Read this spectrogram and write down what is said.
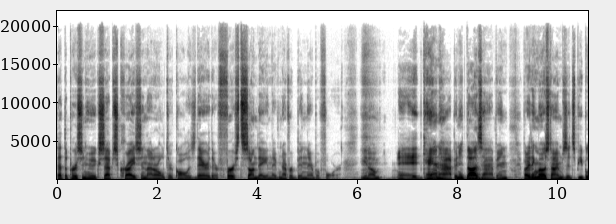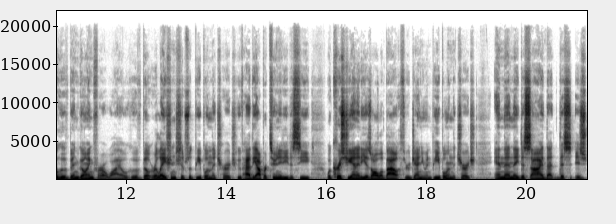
that the person who accepts Christ in that altar call is there their first Sunday and they've never been there before. You know, it can happen, it does happen, but I think most times it's people who've been going for a while, who have built relationships with people in the church, who've had the opportunity to see what Christianity is all about through genuine people in the church, and then they decide that this is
